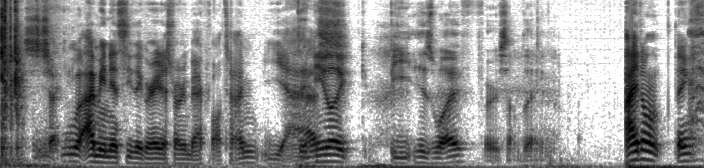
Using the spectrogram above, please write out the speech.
Just checking. Well, I mean, is he the greatest running back of all time? Yeah. Didn't he like beat his wife or something? I don't think.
